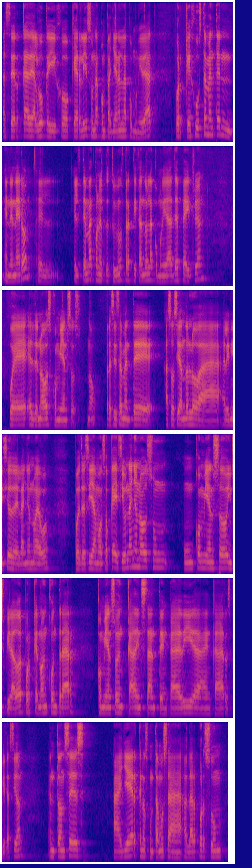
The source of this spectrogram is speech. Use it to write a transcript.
acerca de algo que dijo Kerlis, una compañera en la comunidad, porque justamente en, enero el, tema con el que estuvimos practicando en la comunidad de Patreon fue el de nuevos comienzos, ¿no? Precisamente asociándolo al inicio del año nuevo, pues decíamos, ok, si un año nuevo es un, un comienzo inspirador, ¿por qué no encontrar comienzo en cada instante, en cada día, en cada respiración? Entonces, ayer que nos juntamos a hablar por Zoom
